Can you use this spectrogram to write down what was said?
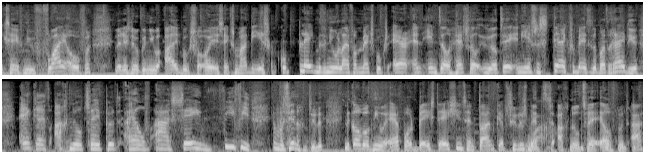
X heeft nu Flyover. En er is nu ook een nieuwe iBooks voor OS X. Maar die is compleet met de nieuwe lijn van MacBooks Air en Intel Haswell ULT. En die heeft een sterk verbeterde batterijduur. En krijgt 802.11ac wifi. En waanzinnig natuurlijk. En er komen ook nieuwe Airport Base Stations en time capsules met 802.11.a.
